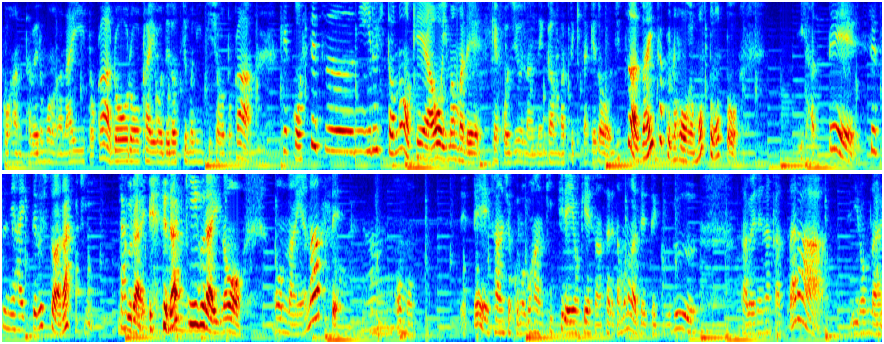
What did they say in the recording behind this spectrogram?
ご飯食べるものがないとか、老老介護でどっちも認知症とか、結構施設にいる人のケアを今まで結構十何年頑張ってきたけど、実は在宅の方がもっともっといはって、施設に入ってる人はラッキーぐらい、ラッキーぐらいのもんなんやなって思ってて、3食のご飯きっちり栄養計算されたものが出てくる。食べれなかったら、いろんな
